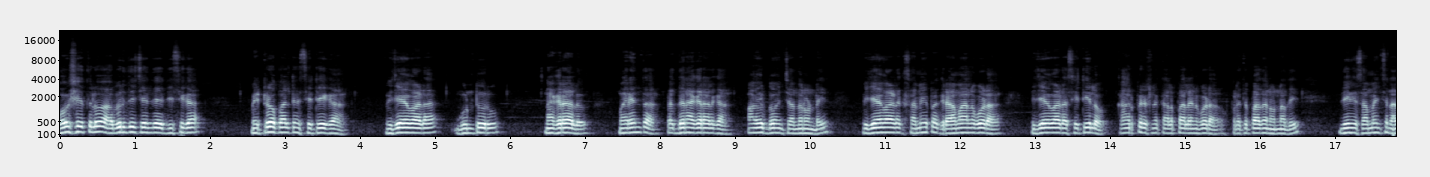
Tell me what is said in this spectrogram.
భవిష్యత్తులో అభివృద్ధి చెందే దిశగా మెట్రోపాలిటన్ సిటీగా విజయవాడ గుంటూరు నగరాలు మరింత పెద్ద నగరాలుగా ఆవిర్భావం చెందనుండయి విజయవాడకు సమీప గ్రామాలను కూడా విజయవాడ సిటీలో కార్పొరేషన్ కలపాలని కూడా ప్రతిపాదన ఉన్నది. దీనికి సంబంధించిన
